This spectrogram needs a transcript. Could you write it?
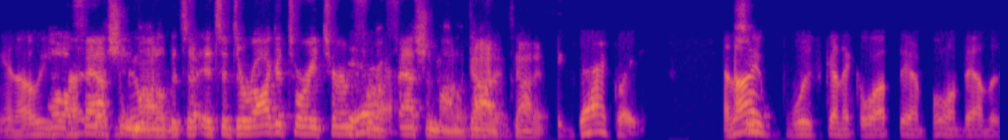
You know, he's Oh, a fashion model. It's a, it's a derogatory term for a fashion model. Got it, got it. exactly. And So- I was gonna go up there and pull them down the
